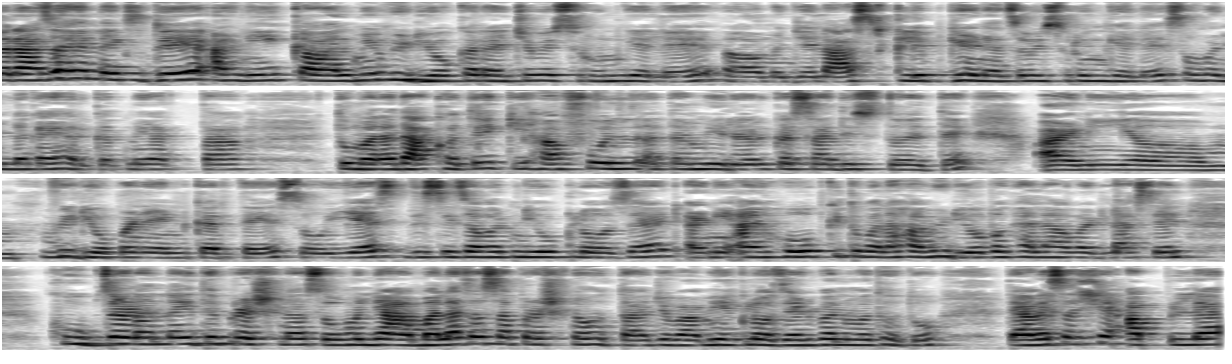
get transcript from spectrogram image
तर आज आहे नेक्स्ट डे आणि काल मी व्हिडिओ करायचे विसरून गेले. म्हणजे लास्ट क्लिप घेण्याचं विसरून गेले. सो म्हणलं काही हरकत नाही. आत्ता तुम्हाला दाखवते की हा फुल आता मिरर कसा दिसतोय ते. आणि व्हिडिओ पण एंड करते. So yes this is our new closet आणि आय होप की तुम्हाला हा व्हिडिओ बघायला आवडला असेल. खूप जणांना इथे प्रश्न असो म्हणजे आम्हालाच असा प्रश्न होता जेव्हा आम्ही हे क्लोजेट बनवत होतो त्यावेळेस असे आपल्या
